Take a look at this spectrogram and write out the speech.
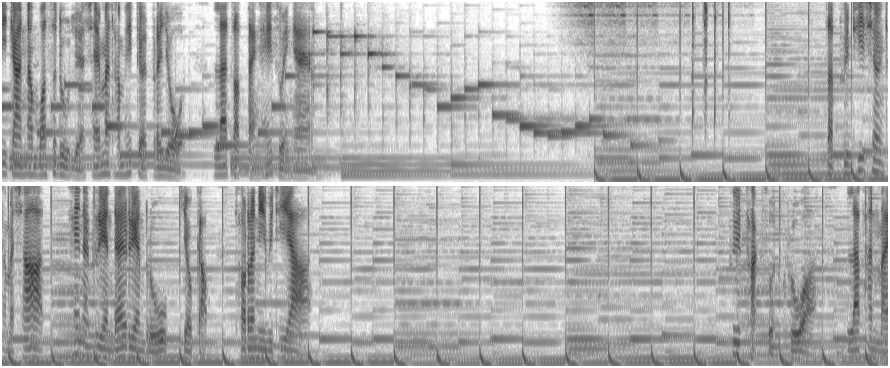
มีการนำวัสดุเหลือใช้มาทำให้เกิดประโยชน์ และจัดแต่งให้สวยงาม จัดพื้นที่เชิงธรรมชาติ ให้นักเรียนได้เรียนรู้เกี่ยวกับธรณีวิทยา พืชผักสวนครัว และพันไม้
